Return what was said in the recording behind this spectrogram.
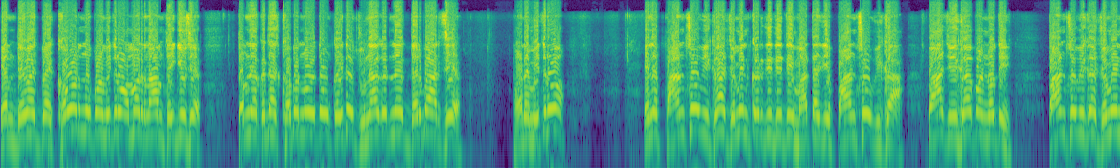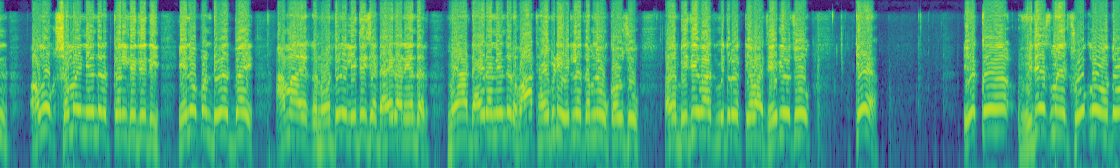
એમ દેવેશભાઈ ખવડનું પણ મિત્રો અમર નામ થઈ ગયું છે. તમને કદાચ ખબર ન હોય તો હું કહી દઉં, જુનાગઢનો એક દરબાર છે. અને મિત્રો એને પાંચસો વીઘા જમીન કરી દીધી હતી માતાજીએ, પાંચસો વીઘા. પાંચ વીઘા પણ નહોતી. પાંચસો વીઘા જમીન અમુક સમયની અંદર કરી દીધી હતી. એનો પણ દેવેશભાઈ આમાં એક નોંધણી લીધી છે ડાયરાની અંદર. મેં આ ડાયરાની અંદર વાત સાંભળી એટલે તમને હું કહું છું. અને બીજી વાત મિત્રો કહેવા જઈ રહ્યો છું કે એક વિદેશમાં એક છોકરો હતો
